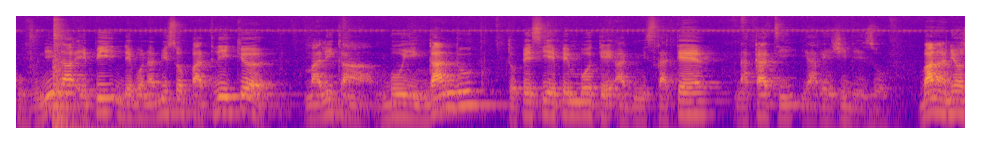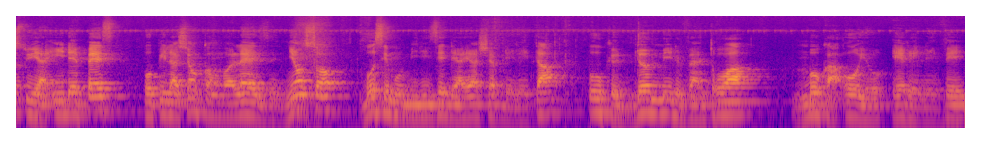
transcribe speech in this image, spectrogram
kuvunina et puis na biso patrick malika mbui ngandu topesi administrateur na kati ya régie des eaux. Bana nyonso ya idps population congolaise nyonso bose mobiliser derrière chef de l'état pour que 2023 mboka oyo erelevé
